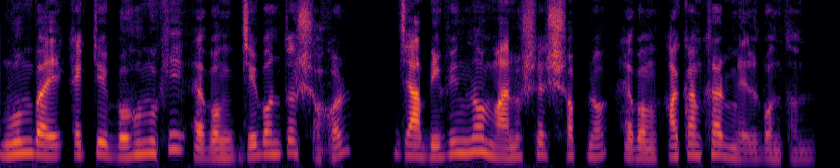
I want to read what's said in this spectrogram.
মুম্বাই একটি বহুমুখী এবং জীবন্ত শহর, যা বিভিন্ন মানুষের স্বপ্ন এবং আকাঙ্ক্ষার মেলবন্ধন।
